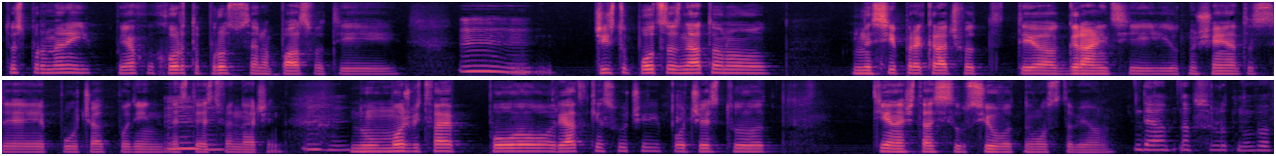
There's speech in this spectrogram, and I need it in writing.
Тоест, според мен и понякога хората просто се напасват и mm-hmm. Чисто подсъзнателно не си прекрачват тия граници и отношенията се получават по един естествен mm-hmm. начин. Mm-hmm. Но може би това е по-рядкия случай, по-често тия неща си се усилват много стабилно. Да, абсолютно. В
